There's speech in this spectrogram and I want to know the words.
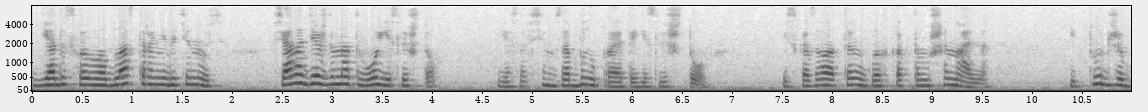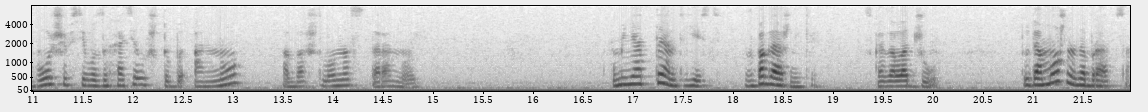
я до своего бластера не дотянусь. Вся надежда на твой, если что. Я совсем забыл про это, если что. И сказала Тенглах как-то машинально. И тут же больше всего захотел, чтобы оно обошло нас стороной. «У меня тент есть в багажнике», — сказала Джул. «Туда можно добраться?»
